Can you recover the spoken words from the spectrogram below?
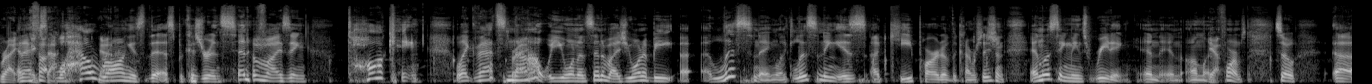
Right, And I thought, well, how Yeah. wrong is this? Because you're incentivizing talking. Like that's Right. not what you want to incentivize. You want to be uh, uh, listening. Like listening is a key part of the conversation, and listening means reading in in online forums. So. Uh,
